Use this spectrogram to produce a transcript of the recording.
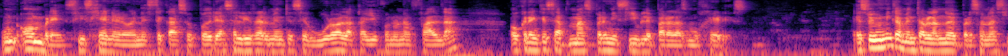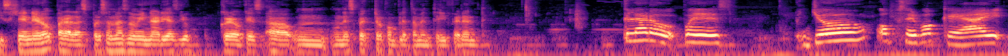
un hombre cisgénero en este caso, podría salir realmente seguro a la calle con una falda o creen que sea más permisible para las mujeres. Estoy únicamente hablando de personas cisgénero, para las personas no binarias yo creo que es ah, un, un espectro completamente diferente. Claro, pues yo observo que hay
